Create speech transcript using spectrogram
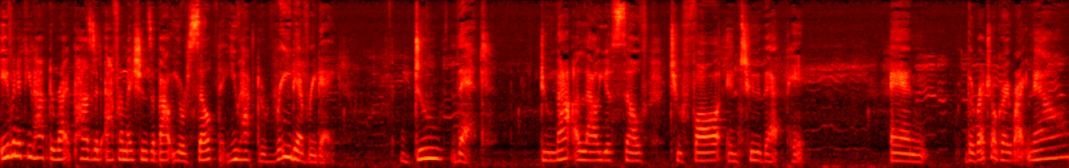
Even if you have to write positive affirmations about yourself that you have to read every day, do that. Do not allow yourself to fall into that pit. And the retrograde right now,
